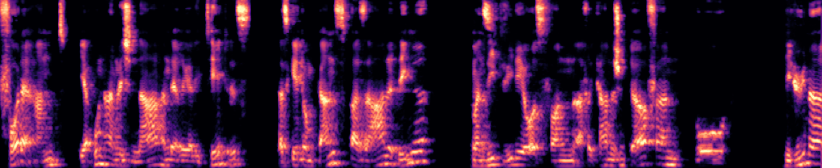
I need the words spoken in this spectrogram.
vor der Hand ja unheimlich nah an der Realität ist, das geht um ganz basale Dinge, man sieht Videos von afrikanischen Dörfern, wo die Hühner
